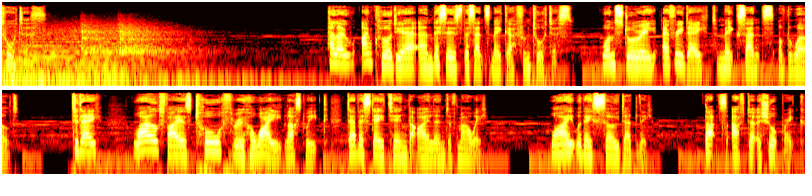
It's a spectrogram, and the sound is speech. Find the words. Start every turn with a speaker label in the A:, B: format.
A: Tortoise. Hello, I'm Claudia, and this is The Sense Maker from Tortoise. One story every day to make sense of the world. Today, wildfires tore through Hawaii last week, devastating the island of Maui. Why were they so deadly? That's after a short break.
